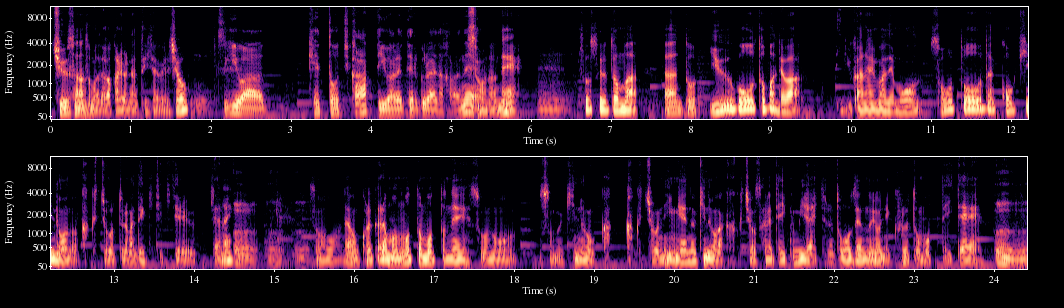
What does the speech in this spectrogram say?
中酸素まで分かるようになってきたわけでしょ、うん、次は血糖値かって言われてるぐらいだからね。そうだね。うん。そうするとまああと融合とまではいかないまでも相当なこう機能の拡張っていうのができてきてるじゃない、うんうんうん。そう。だからこれからももっともっとねそのその機能か拡張人間の機能が拡張されていく未来っていうのは当然のように来ると思っていてうんうん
